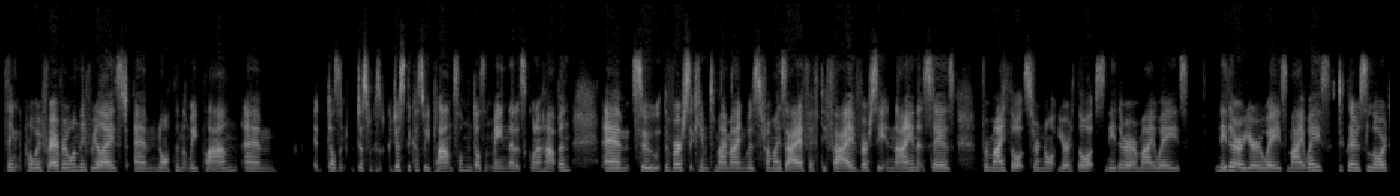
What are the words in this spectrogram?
I think probably for everyone, they've realised um, nothing that we plan um, it doesn't just because just because we plan something doesn't mean that it's going to happen. Um, so the verse that came to my mind was from Isaiah 55, verse 8 and 9. It says, For my thoughts are not your thoughts, neither are my ways, neither are your ways my ways, declares the Lord.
